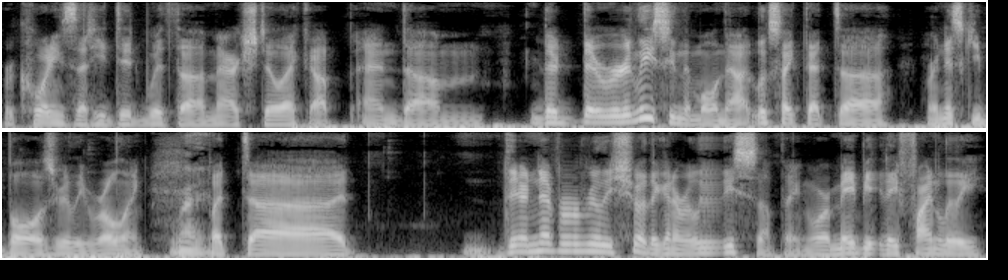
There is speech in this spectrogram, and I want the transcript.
recordings that he did with uh, Marek Stilek up, and um, they're they're releasing them all now. It looks like that uh, Renitsky ball is really rolling, Right. but uh, they're never really sure they're going to release something, or maybe they finally.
